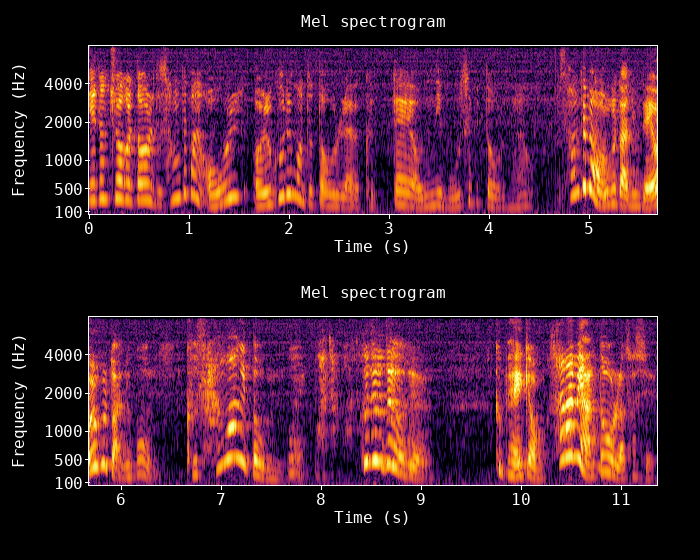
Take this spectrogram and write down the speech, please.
예전 추억을 떠올릴 때 상대방의 얼, 얼굴이 먼저 떠올라요. 그때 언니 모습이 떠오르나요? 상대방 얼굴도 아니고 내 얼굴도 아니고 그 상황이 떠오르는 오 거야. 맞아 맞아. 그지 그지 그지? 그 배경 사람이 안 떠올라 사실.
